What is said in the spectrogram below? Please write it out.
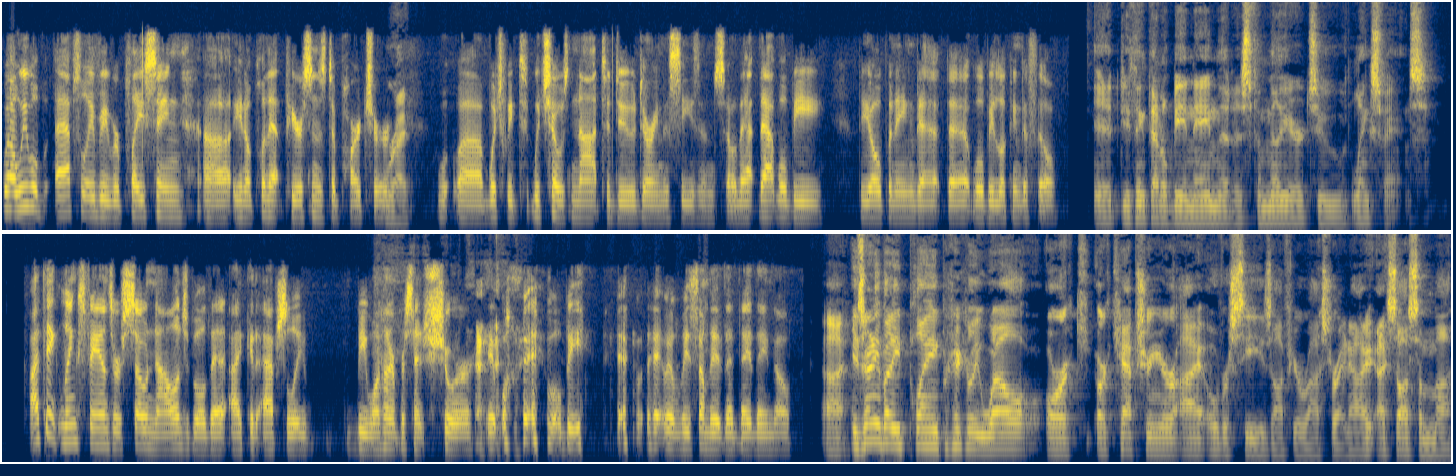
Well, we will absolutely be replacing, uh, you know, Plenette Pierson's departure, right. Uh, which we t- we chose not to do during the season. So that that will be the opening that that we'll be looking to fill. It, do you think that'll be a name that is familiar to Lynx fans? I think Lynx fans are so knowledgeable that I could absolutely be 100% sure it will, it will be it will be somebody that they, they know. Uh, is there anybody playing particularly well or or capturing your eye overseas off your roster right now? I, I saw some uh,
